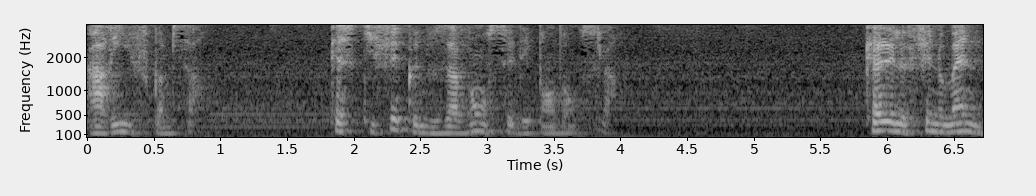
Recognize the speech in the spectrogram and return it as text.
Arrive comme ça. Qu'est-ce qui fait que nous avons ces dépendances-là? Quel est le phénomène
